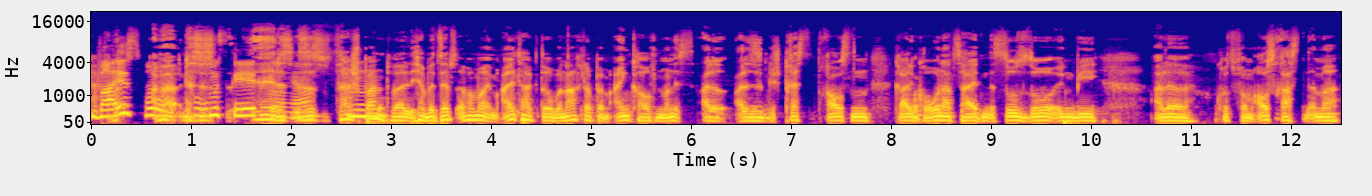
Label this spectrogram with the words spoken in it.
weiß, wo, worum ist, es geht. Ja, das, ja. Ist, das ist total mhm. spannend, weil ich habe jetzt selbst einfach mal im Alltag darüber nachgedacht beim Einkaufen. Man ist alle, alle sind gestresst draußen, gerade in Corona-Zeiten ist so, so irgendwie alle kurz vorm Ausrasten immer.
